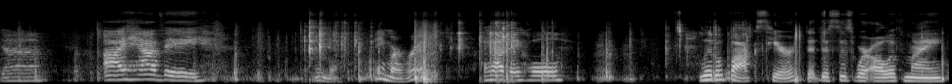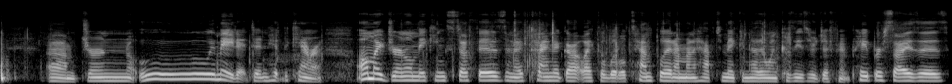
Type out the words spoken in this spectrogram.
dun. I have a, need more room. I have a whole little box here that this is where all of my um, journal. Ooh, we made it. Didn't hit the camera. All my journal making stuff is, and I've kind of got like a little template. I'm going to have to make another one because these are different paper sizes.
